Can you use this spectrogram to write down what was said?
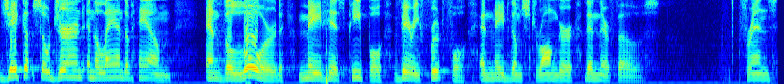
Jacob sojourned in the land of Ham. And the Lord made his people very fruitful and made them stronger than their foes. Friends,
